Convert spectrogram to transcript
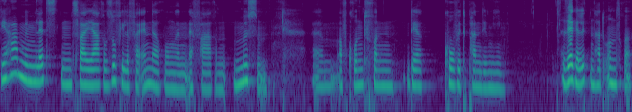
Wir haben im letzten zwei Jahren so viele Veränderungen erfahren müssen ähm, aufgrund von der Covid-Pandemie. Sehr gelitten hat unsere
